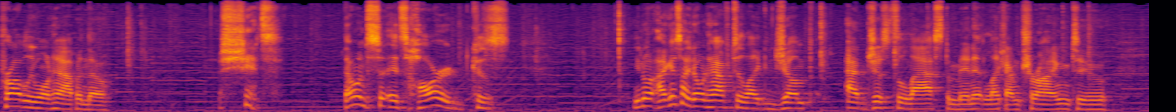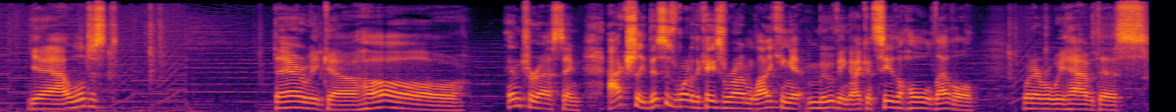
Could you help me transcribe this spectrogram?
probably won't happen though. Shit, that one's it's hard because you know I guess I don't have to like jump at just the last minute like I'm trying to. Yeah, we'll just. There we go. Oh. Interesting. Actually, this is one of the cases where I'm liking it moving. I can see the whole level whenever we have this.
